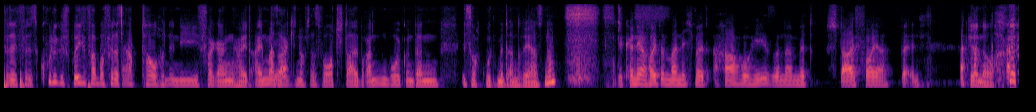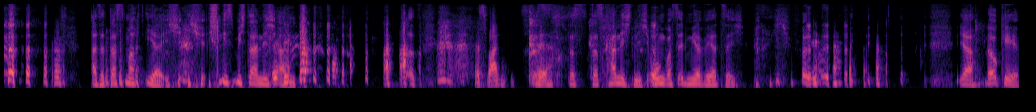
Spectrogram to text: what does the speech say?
für, das, für das coole Gespräch und vor allem auch für das Abtauchen in die Vergangenheit. Einmal ja. sage ich noch das Wort Stahl Brandenburg und dann ist auch gut mit Andreas, ne? Wir können ja heute mal nicht mit Ha-Ho-He, sondern mit Stahlfeuer beenden. Genau. Also das macht ihr. Ich, ich, ich schließe mich da nicht an. Das, das war ein Witz. Das, das, das, kann ich nicht. Irgendwas in mir wehrt sich. ja, okay.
